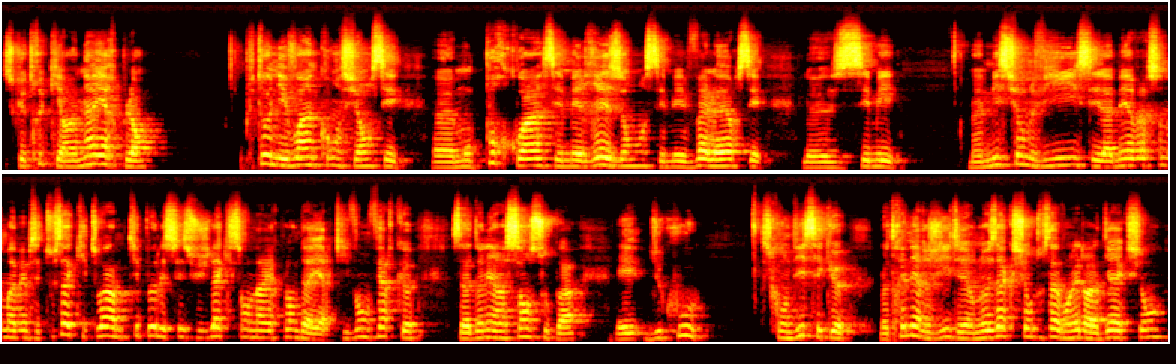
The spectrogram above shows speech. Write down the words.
ce que truc qui est en arrière-plan, plutôt au niveau inconscient, c'est euh, mon pourquoi, c'est mes raisons, c'est mes valeurs, c'est mes, ma mission de vie, c'est la meilleure version de moi-même, c'est tout ça qui, toi, un petit peu ces sujets-là qui sont en arrière-plan derrière, qui vont faire que ça va donner un sens ou pas. Et du coup, ce qu'on dit, c'est que notre énergie, c'est-à-dire nos actions, tout ça vont aller dans la direction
